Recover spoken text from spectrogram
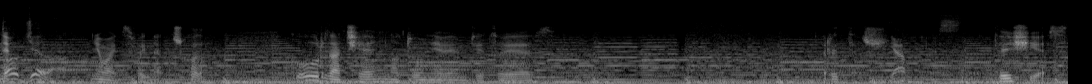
Nie. Do dzieła! Nie ma nic fajnego, szkoda. Kurna, ciemno tu, nie wiem gdzie to jest. Rycerz. Jam jest! Tyś jest.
